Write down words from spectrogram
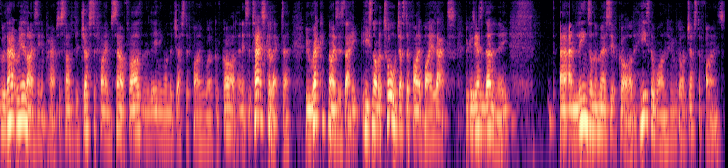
without realizing it perhaps has started to justify himself rather than leaning on the justifying work of god and it's a tax collector who recognizes that he, he's not at all justified by his acts because he hasn't done any uh, and leans on the mercy of god he's the one whom god justifies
